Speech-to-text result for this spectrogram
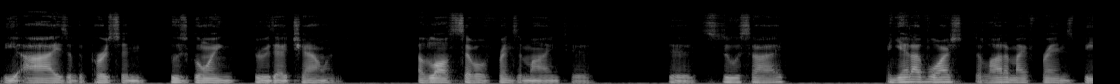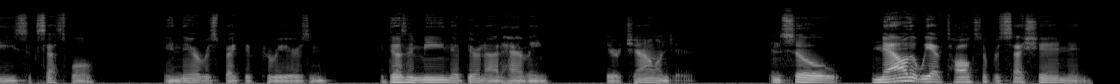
the eyes of the person who's going through that challenge. I've lost several friends of mine to to suicide, and yet I've watched a lot of my friends be successful in their respective careers, and it doesn't mean that they're not having their challenges. And so now that we have talks of recession and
